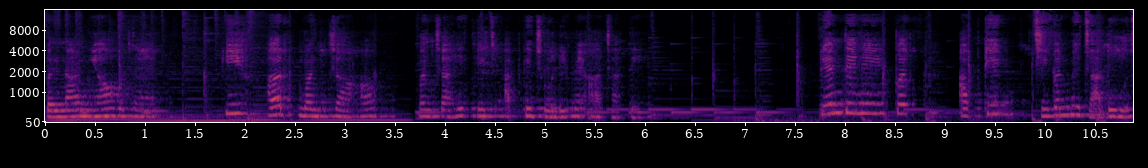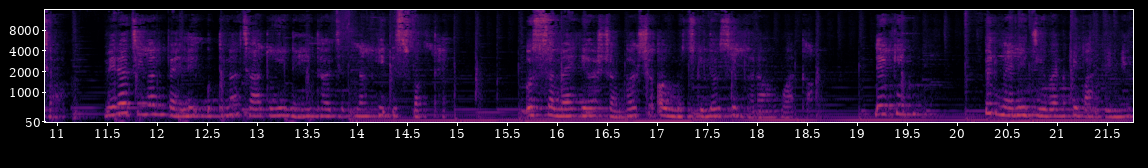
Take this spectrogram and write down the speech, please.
परिणाम यह होता है कि हर मनचाहा, मनचाही चीज़ आपकी झोली में आ जाती है। प्रेम देने पर आपके जीवन में जादू हो जाए। मेरा जीवन पहले उतना जादुई नहीं था जितना कि इस वक्त है। उस समय यह संघर्ष और मुश्किलों से भरा हुआ था। लेकिन फिर मैंने जीवन के बारे में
